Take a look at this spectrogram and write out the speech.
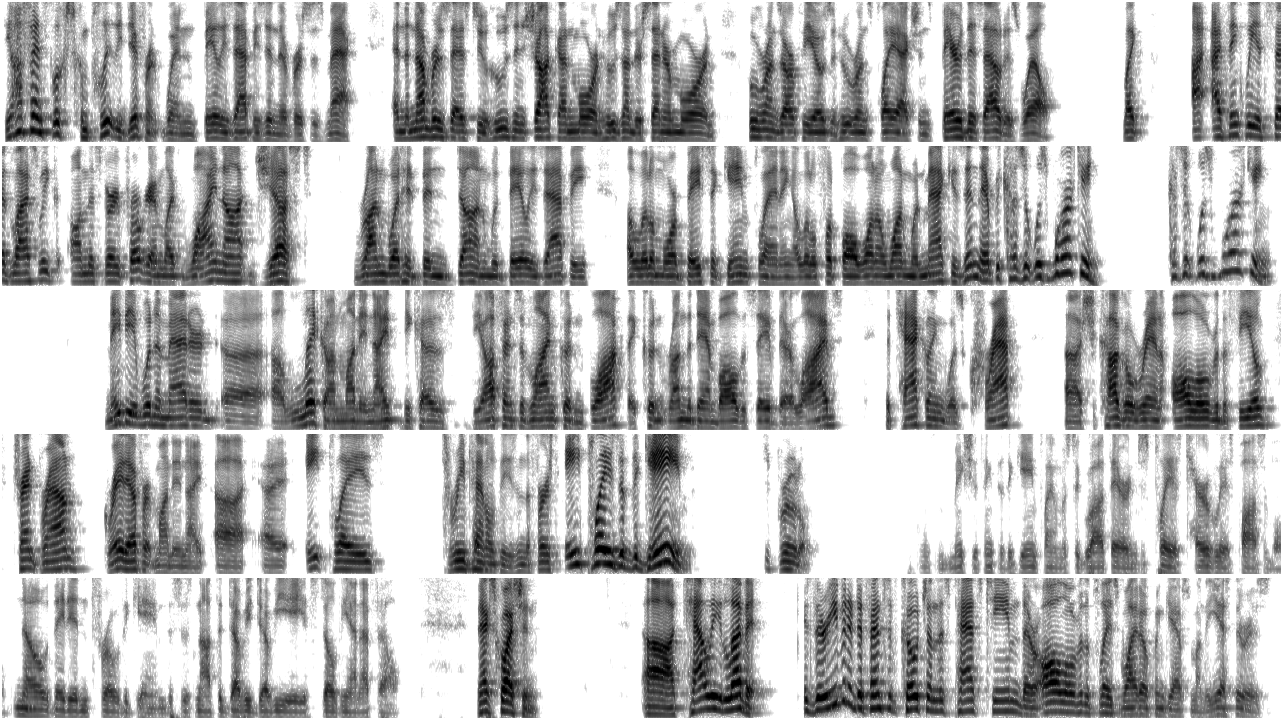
The offense looks completely different when Bailey Zappe's in there versus Mac. And the numbers as to who's in shotgun more and who's under center more and who runs RPOs and who runs play actions bear this out as well. Like, I, I think we had said last week on this very program, like, why not just run what had been done with Bailey Zappe, a little more basic game planning, a little football 101 when Mac is in there because it was working. Because it was working maybe it wouldn't have mattered uh, a lick on Monday night because the offensive line couldn't block. They couldn't run the damn ball to save their lives. The tackling was crap. Uh, Chicago ran all over the field. Trent Brown, great effort Monday night. Uh, uh, eight plays, three penalties in the first eight plays of the game. Just brutal. makes you think that the game plan was to go out there and just play as terribly as possible. No, they didn't throw the game. This is not the WWE. It's still the NFL. Next question. Uh, Tally Levitt. Is there even a defensive coach on this Pats team? They're all over the place, wide open gaps Monday. Yes, there is.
